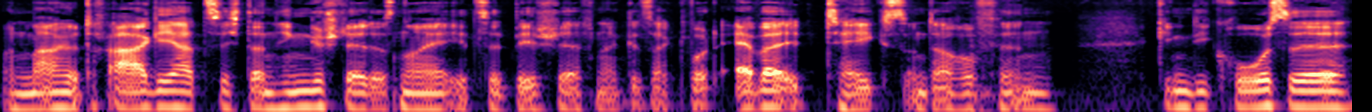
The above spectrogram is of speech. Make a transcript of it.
Und Mario Draghi hat sich dann hingestellt als neuer EZB-Chef und hat gesagt, whatever it takes. Und daraufhin ging die große,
